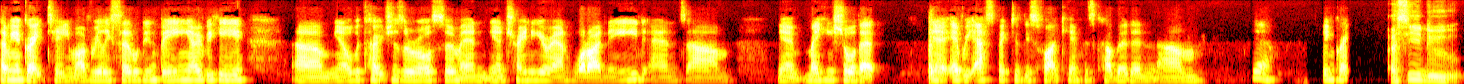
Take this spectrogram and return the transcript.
having a great team. I've really settled in being over here. Um, you know, the coaches are awesome and, you know, training around what I need and, um, you know, making sure that, you know, every aspect of this fight camp is covered and, um, yeah, been great. I see you do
